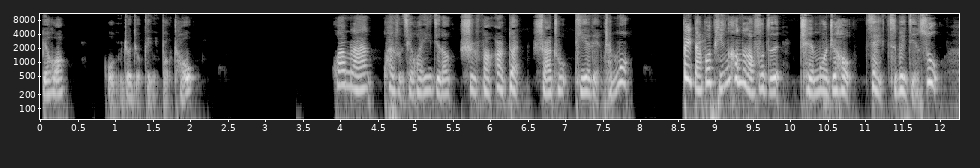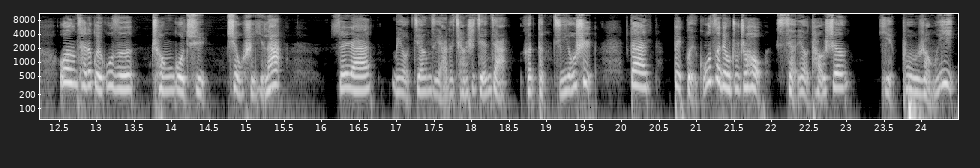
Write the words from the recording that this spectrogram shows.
别慌，我们这就给你报仇。花木兰快速切换一技能，释放二段，刷出贴脸沉默。被打破平衡的老夫子沉默之后，再次被减速。旺财的鬼谷子冲过去就是一拉，虽然没有姜子牙的强势减甲和等级优势，但被鬼谷子留住之后，想要逃生也不容易。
